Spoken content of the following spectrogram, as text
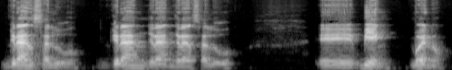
Gran saludo, gran, gran, gran saludo. Eh, bien, bueno,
